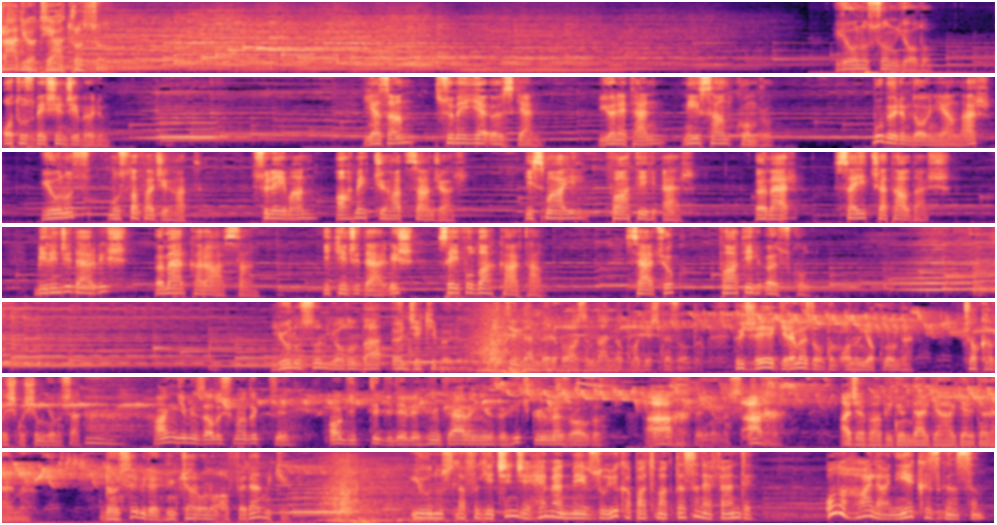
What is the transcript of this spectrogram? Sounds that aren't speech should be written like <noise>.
Radyo Tiyatrosu Yunus'un Yolu 35. Bölüm Yazan Sümeyye Özgen Yöneten Nisan Kumru Bu bölümde oynayanlar Yunus Mustafa Cihat Süleyman Ahmet Cihat Sancar İsmail Fatih Er Ömer Sayit Çataldaş Birinci derviş Ömer Karaaslan İkinci derviş Seyfullah Kartal Selçuk Fatih Özkul Yunus'un yolunda önceki bölüm. Gittiğinden beri boğazımdan lokma geçmez oldu. Hücreye giremez oldum onun yokluğunda. Çok alışmışım Yunus'a. Hangimiz alışmadık ki? O gitti gideli hünkârın yüzü hiç gülmez oldu. Ah be Yunus ah. Acaba bir gün dergaha geri döner mi? Dönse bile hünkâr onu affeder mi ki? Yunus lafı geçince hemen mevzuyu kapatmaktasın efendi. Ona hala niye kızgınsın?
